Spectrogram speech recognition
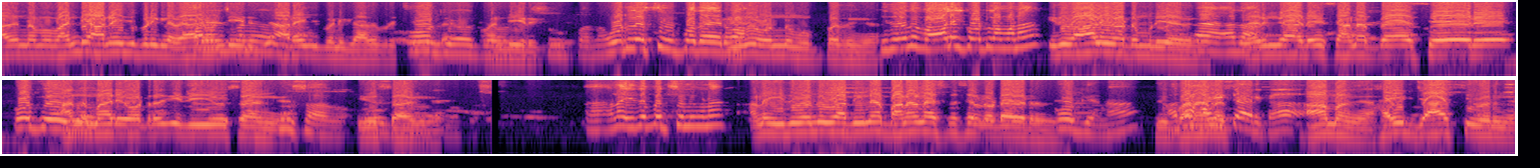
அது நம்ம வண்டி அரேஞ்ச் பண்ணிக்கலாம். வேற வண்டி இருக்கு அரேஞ்ச் பண்ணிக்கலாம். அது வண்டி இருக்கு. ஒரு லட்சம் முப்பதாயிரம் இது ஒண்ணு முப்பதுங்க. இது வந்து வாழை கோட்டலாமாண்ணா இது வாழை ஓட்ட அதான். வெறுங்காடு சனப்பை சேரு அந்த மாதிரி ஓட்டுறதுக்கு இது யூஸ் ஆகுங்க. யூஸ் ஆகுங்க. ஆனா இத பத்தி சொல்லுங்கண்ணா. ஆனா இது வந்து பாத்தீங்கன்னா பனானா ஸ்பெஷல் ரொட்டாவேட்டர் இருக்கு ஓகேண்ணா இது இருக்கா? ஆமாங்க. ஹைட் ஜாஸ்தி வருங்க.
